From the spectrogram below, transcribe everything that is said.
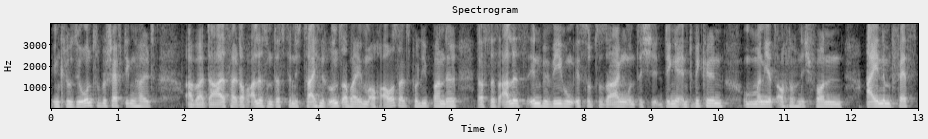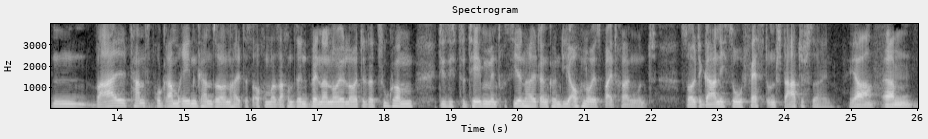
Inklusion zu beschäftigen halt. Aber da ist halt auch alles, und das finde ich zeichnet uns aber eben auch aus als Politbande, dass das alles in Bewegung ist sozusagen und sich Dinge entwickeln und man jetzt auch noch nicht von einem festen Wahltanzprogramm reden kann, sondern halt das auch immer Sachen sind, wenn da neue Leute dazukommen, die sich zu Themen interessieren halt, dann können die auch Neues beitragen und sollte gar nicht so fest und statisch sein. Ja, ähm,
